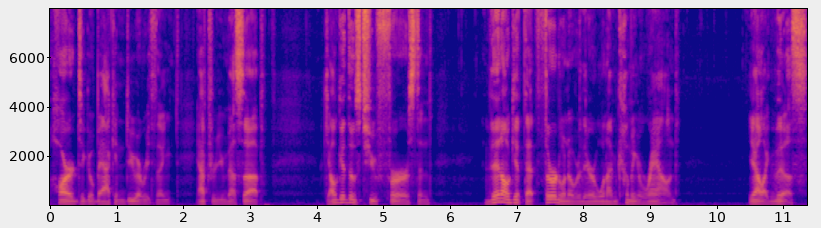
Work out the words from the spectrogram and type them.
hard to go back and do everything after you mess up. Okay, I'll get those two first, and then I'll get that third one over there when I'm coming around. Yeah, like this.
